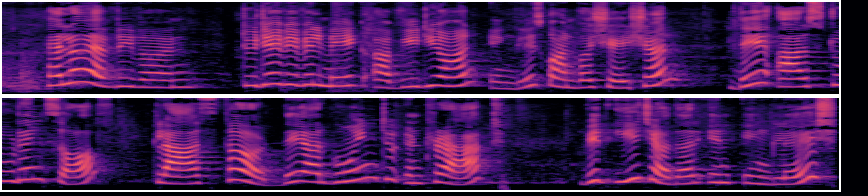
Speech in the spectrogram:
Hello everyone. Today we will make a video on English conversation. They are students of class 3rd. They are going to interact with each other in English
